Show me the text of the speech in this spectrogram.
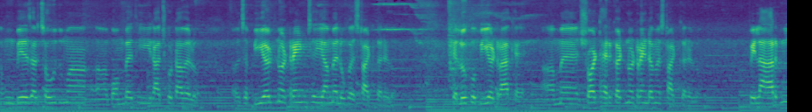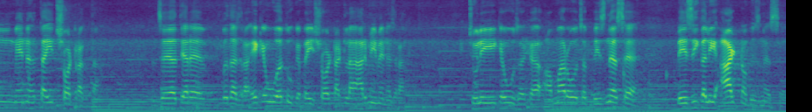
હું બે હજાર ચૌદમાં બોમ્બેથી રાજકોટ આવેલો જે બિયર્ડનો ટ્રેન્ડ છે એ અમે લોકોએ સ્ટાર્ટ કરેલો. કે લોકો બિયર્ડ રાખે. અમે શોર્ટ હેરકટનો ટ્રેન્ડ અમે સ્ટાર્ટ કરેલો. પેલા આર્મી મેન હતા એ જ શોર્ટ રાખતા. જે અત્યારે બધા જ રાખે. એક એવું હતું કે ભાઈ શોર્ટ આટલા આર્મી મેન જ રાખે. એકચ્યુઅલી કેવું છે કે અમારો જે બિઝનેસ છે બેઝિકલી આર્ટનો બિઝનેસ છે.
